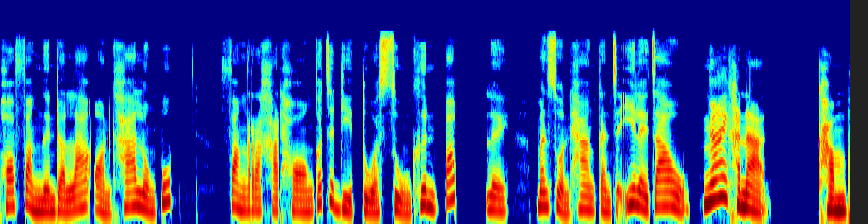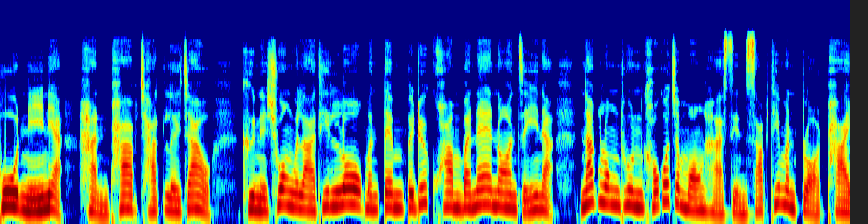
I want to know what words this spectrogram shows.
พอฝั่งเงินดอลลาร์อ่อนค่าลงปุ๊บ ฝั่งราคาทองก็จะดีดตัวสูงขึ้นปั๊บเลย มันสวนทางกันจะอี้เลยเจ้า ง่ายขนาด คำพูดนี้เนี่ยหันภาพชัดเลยเจ้า คือในช่วงเวลาที่โลกมันเต็มไปด้วยความบาแน่นอนจีน่ะ นักลงทุนเขาก็จะมองหาสินทรัพย์ที่มันปลอดภัย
